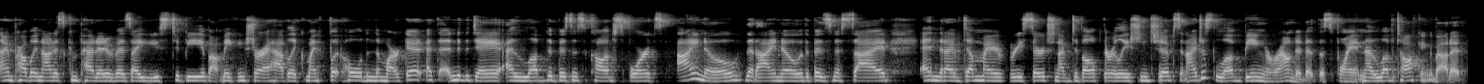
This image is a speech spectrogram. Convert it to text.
I'm probably not as competitive as I used to be about making sure I have like my foothold in the market. At the end of the day, I love the business of college sports. I know that I know the business side and that I've done my research and I've developed the relationships, and I just love being around it at this point, and I love talking about it.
